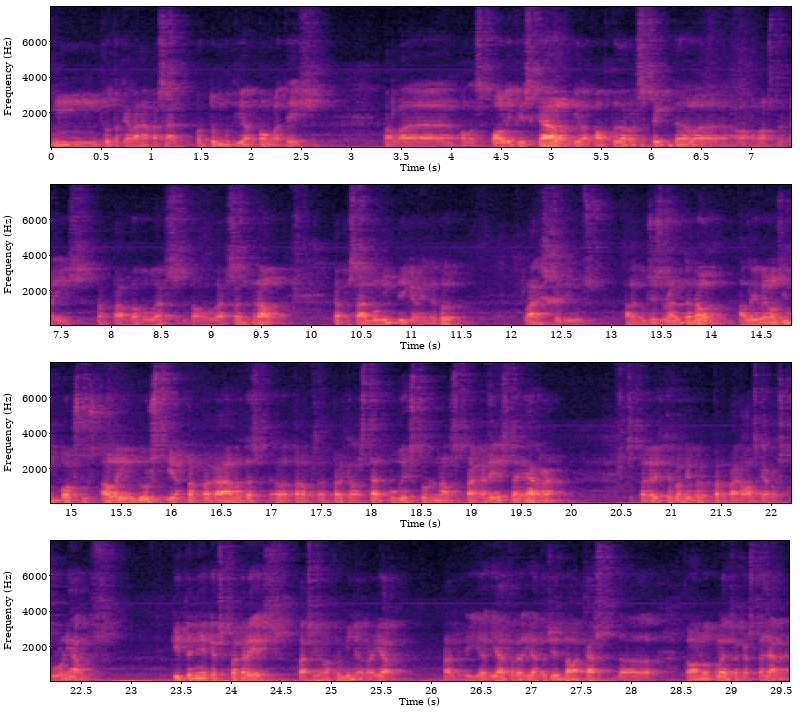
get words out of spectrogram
mm, tot el que va anar passant, pot tot motivat pel mateix, per l'espoli fiscal i la falta de respecte a la, al nostre país per part del govern, del govern central, que ha passat olímpicament de tot. Clar, és que dius, a la Constitució 99 eleven els impostos a la indústria per pagar la per, per, perquè l'Estat pogués tornar els pagarés de guerra, els pagarés que es van fer per, per pagar les guerres colonials. Qui tenia aquests pagarés? Bàsicament la família reial. Hi ha, altra, ha altra gent de la, cas, de, de la noblesa castellana,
